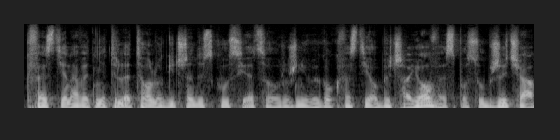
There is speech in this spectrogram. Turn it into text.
kwestie nawet nie tyle teologiczne dyskusje, co różniły go kwestie obyczajowe, sposób życia,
